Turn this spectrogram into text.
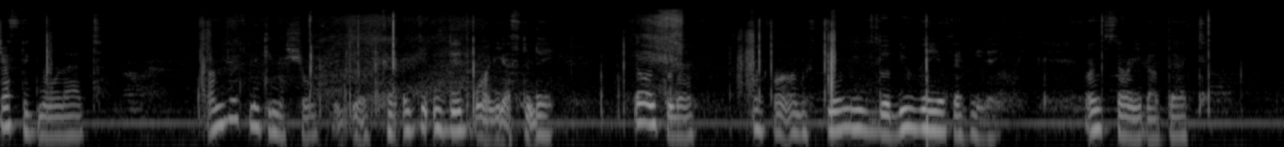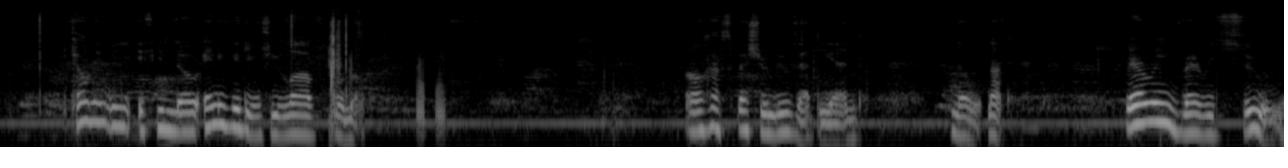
just ignore that. I'm just making a short video because I didn't did one yesterday. Sorry for that. I thought I was doing the new videos every day. I'm sorry about that. Comment me if you know any videos you love or no. I'll have special news at the end. No, not very, very soon.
